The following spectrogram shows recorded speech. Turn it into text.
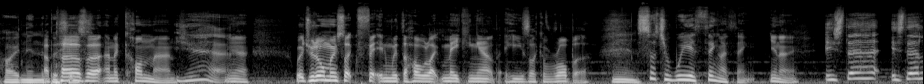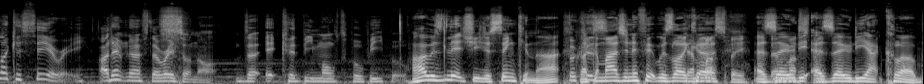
Hiding in the a bushes. pervert and a con man. Yeah. Yeah. Which would almost like fit in with the whole like making out that he's like a robber. Mm. It's such a weird thing, I think. You know. Is there is there like a theory? I don't know if there is or not that it could be multiple people. I was literally just thinking that. like, Because- imagine if it was like a must be. a, zodi- must be. a zodiac club.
